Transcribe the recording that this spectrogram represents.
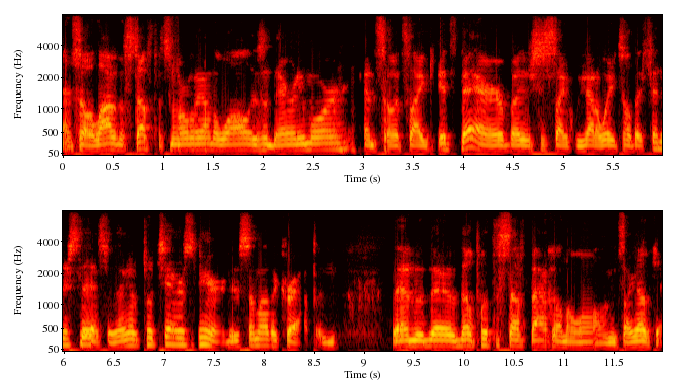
and so a lot of the stuff that's normally on the wall isn't there anymore. And so it's like it's there, but it's just like we got to wait till they finish this, or they're gonna put chairs here, do some other crap, and then they'll put the stuff back on the wall, and it's like okay.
